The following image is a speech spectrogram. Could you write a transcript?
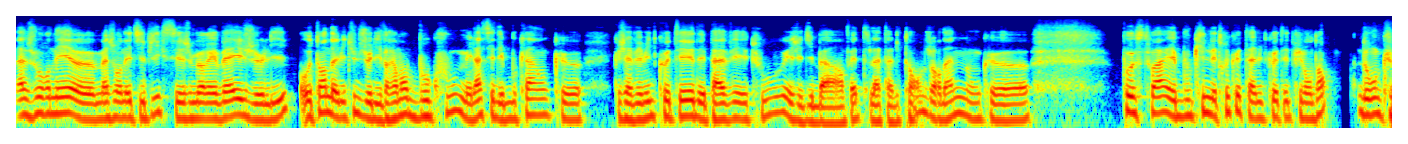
La journée, euh, ma journée typique, c'est je me réveille, je lis. Autant d'habitude, je lis vraiment beaucoup, mais là, c'est des bouquins que, que j'avais mis de côté, des pavés et tout. Et j'ai dit, bah, en fait, là, t'as le temps, Jordan, donc euh, pose-toi et bouquine les trucs que t'as mis de côté depuis longtemps. Donc,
